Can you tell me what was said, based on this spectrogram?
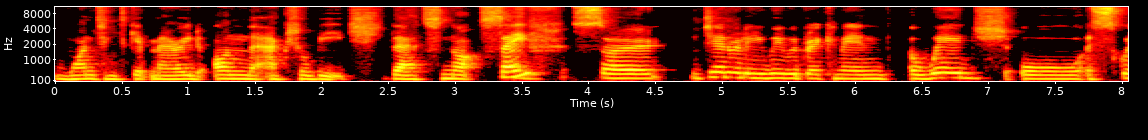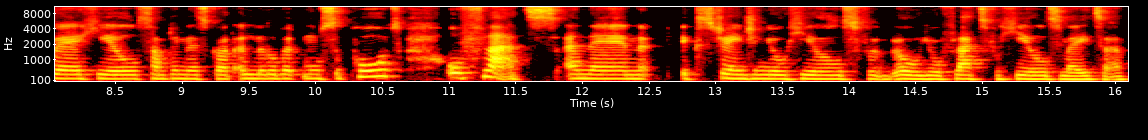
wanting to get married on the actual beach. That's not safe. So generally we would recommend a wedge or a square heel, something that's got a little bit more support, or flats, and then exchanging your heels for or your flats for heels later.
